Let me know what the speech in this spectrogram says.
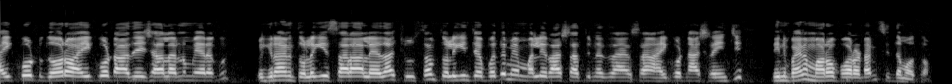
హైకోర్టు గౌరవ హైకోర్టు ఆదేశాలను మేరకు విగ్రహాన్ని తొలగిస్తారా లేదా చూస్తాం. తొలగించకపోతే మేము మళ్ళీ రాష్ట్ర అత్యున్నత హైకోర్టును ఆశ్రయించి దీనిపైన మరో పోరాటానికి సిద్ధమవుతాం.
